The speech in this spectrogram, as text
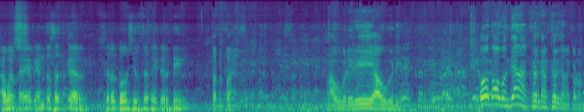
आबासाहेब यांचा सत्कार शरद भाऊ शिरसाटे करतील. पा अवघड आहे रे अवघड ओ भाऊ बन द्या ना. खरं द्या खरं द्या ना काढून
